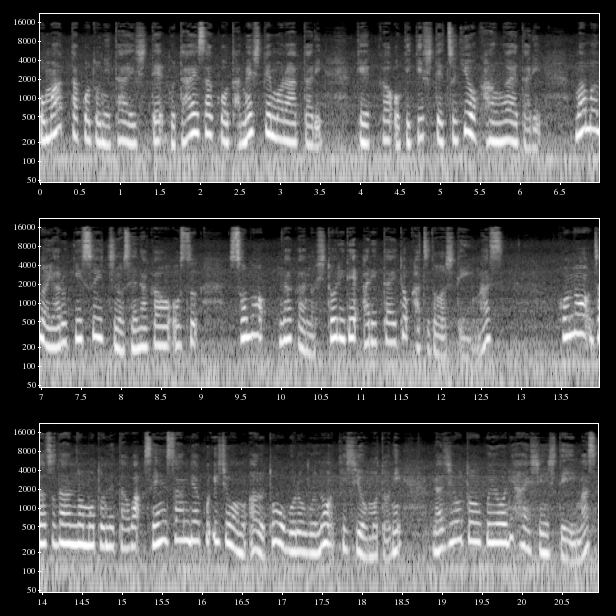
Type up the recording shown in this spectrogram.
困ったことに対して具体策を試してもらったり結果をお聞きして次を考えたりママのやる気スイッチの背中を押すその中の一人でありたいと活動しています。この雑談の元ネタは1300以上もある当ブログの記事をもとにラジオトーク用に配信しています。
